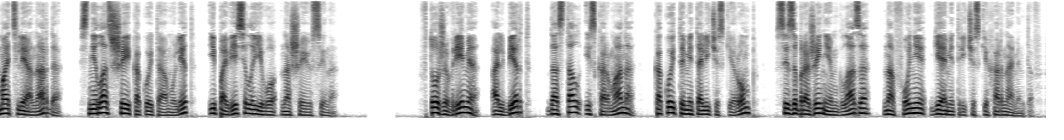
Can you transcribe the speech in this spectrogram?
мать Леонардо, сняла с шеи какой-то амулет и повесила его на шею сына. В то же время Альберт достал из кармана какой-то металлический ромб с изображением глаза на фоне геометрических орнаментов.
